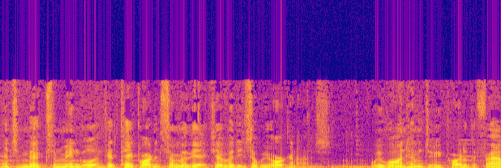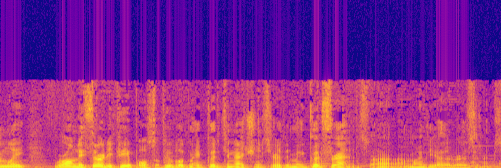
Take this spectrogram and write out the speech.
and to mix and mingle and get, take part in some of the activities that we organize. We want him to be part of the family. We're only 30 people, so people make good connections here. They make good friends uh, among the other residents.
